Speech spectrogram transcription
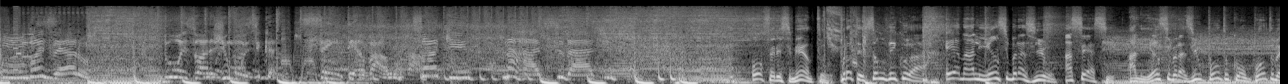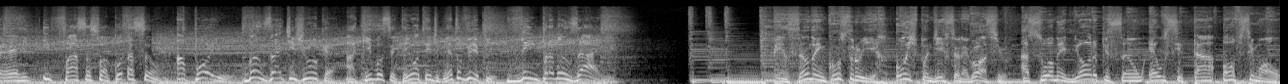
120. Duas horas de música, sem intervalo. Só aqui, na Rádio Cidade. Oferecimento Proteção Veicular é na Aliança Brasil. Acesse aliancebrasil.com.br e faça sua cotação. Apoio Banzai Tijuca. Aqui você tem um atendimento VIP. Vem pra Banzai. Pensando em construir ou expandir seu negócio? A sua melhor opção é o Citar Office Mall.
